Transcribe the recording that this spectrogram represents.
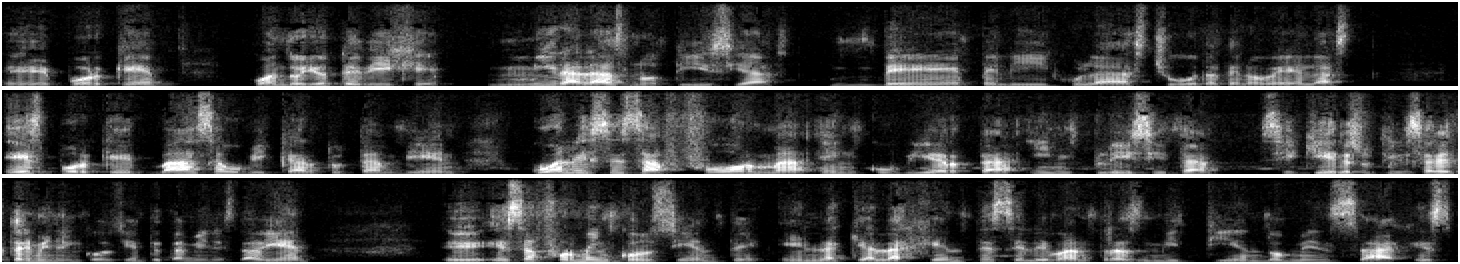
eh porque cuando yo te dije, mira las noticias, ve películas, chútate novelas, es porque vas a ubicar tú también cuál es esa forma encubierta, implícita, si quieres utilizar el término inconsciente también está bien, eh, esa forma inconsciente en la que a la gente se le van transmitiendo mensajes,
